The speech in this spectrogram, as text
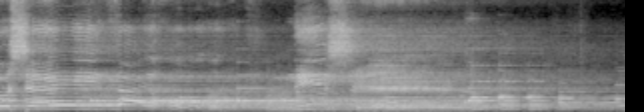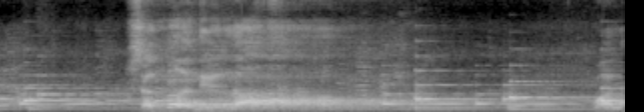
有谁在乎你是什么女郎？完了。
